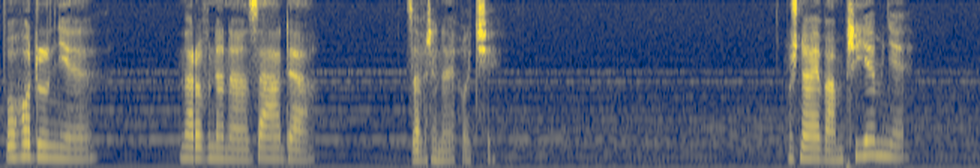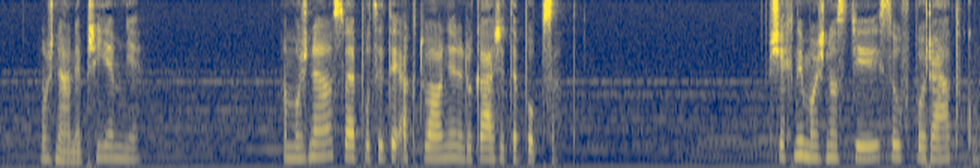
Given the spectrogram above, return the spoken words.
pohodlně, narovnaná záda, zavřené oči. Možná je vám příjemně, možná nepříjemně a možná své pocity aktuálně nedokážete popsat. Všechny možnosti jsou v pořádku.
